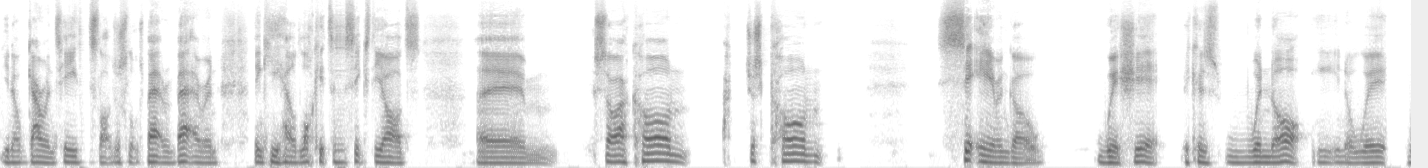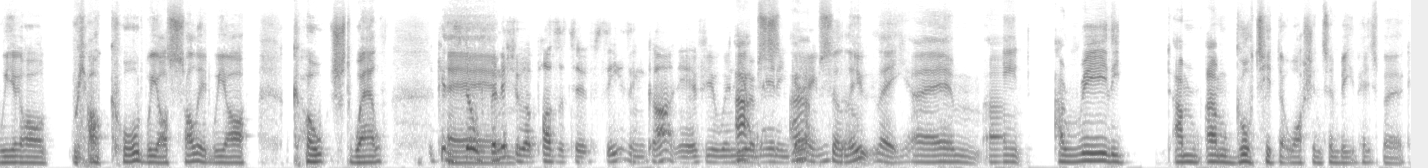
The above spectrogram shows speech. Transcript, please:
you know guaranteed slot. Just looks better and better, and I think he held Lockett to sixty yards. Um, so I can't, I just can't sit here and go we're shit because we're not. You know, we we are we are good. We are solid. We are coached well. You can still finish Um, with a positive season, can't you? If you win your Abs- remaining games. so- absolutely. Um, I mean, I really, I'm I'm gutted that Washington beat Pittsburgh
